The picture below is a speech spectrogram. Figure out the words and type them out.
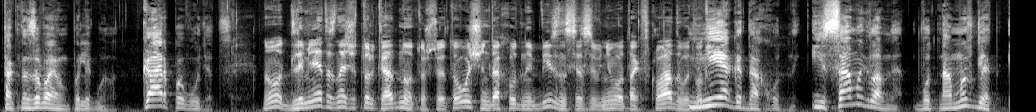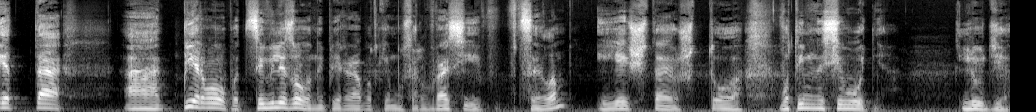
так называемого полигона, карпы водятся. Ну, для меня это значит только одно, то, что это очень доходный бизнес, если в него так вкладывают. Мега доходный. И самое главное, вот на мой взгляд, это а, первый опыт цивилизованной переработки мусора в России в целом. И я считаю, что вот именно сегодня люди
